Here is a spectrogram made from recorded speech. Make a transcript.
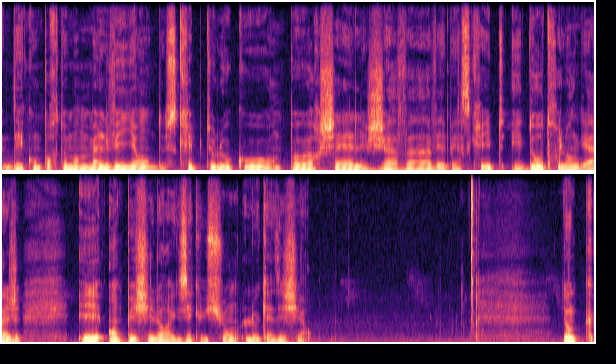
des comportements malveillants de scripts locaux en PowerShell, Java, VBScript et d'autres langages et empêcher leur exécution le cas échéant. Donc,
